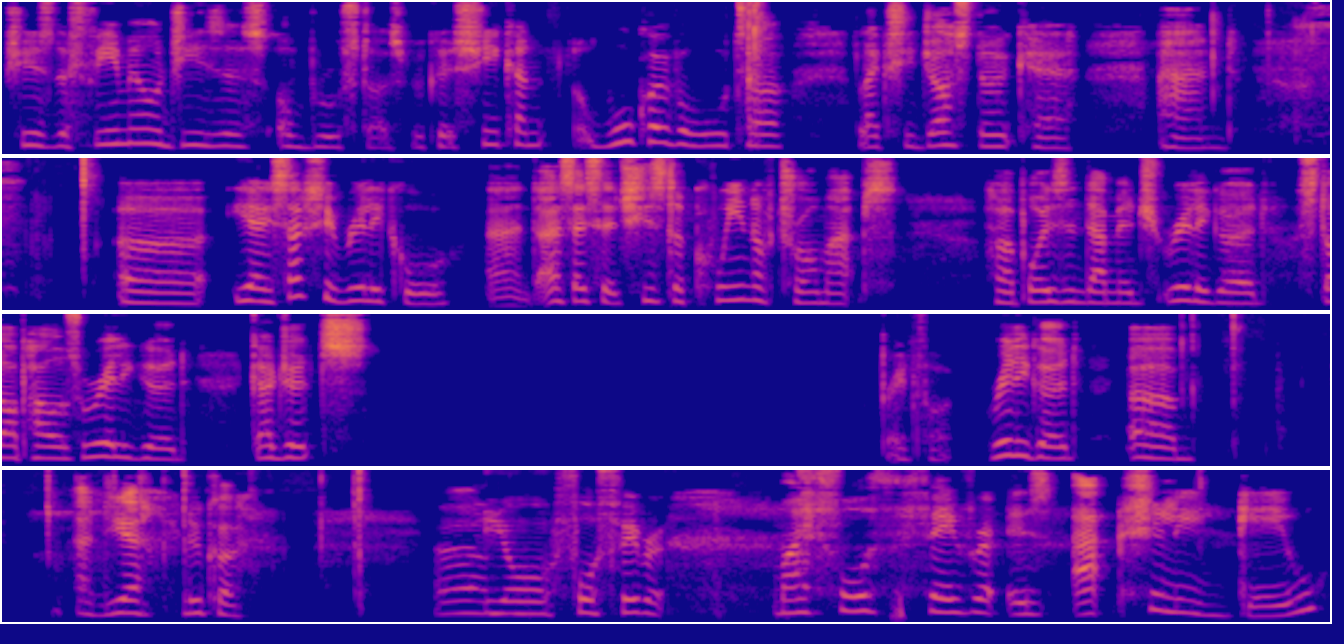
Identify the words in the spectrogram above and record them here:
She is the female Jesus of Brawl Stars because she can walk over water like she just don't care, and uh, yeah, it's actually really cool. And as I said, she's the queen of troll maps. Her poison damage really good, star powers really good, gadgets brain fart. Really good. Um, and yeah, Luka, Um, your fourth favorite. My fourth favorite is actually Gale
